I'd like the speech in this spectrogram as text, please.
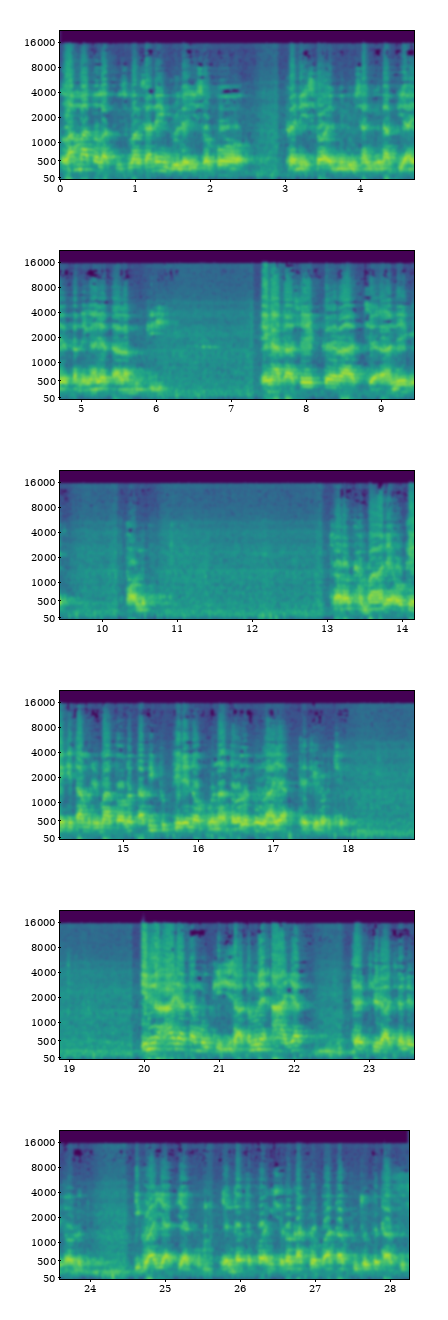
Lama tolabu sumangsane goleki sapa Bani Israel minu sangking nabi ayatan ing ayat alam muki ing atase kerajaane Tolib cara gampangane oke kita menerima Tolib tapi buktine nopo? Nak Tolib itu layak jadi rojo Inna ayat mulki saat temene ayat dadi rajane Tolut. Iku ayat yakum yang tak teko ing sira kabeh apa atabutu betabut.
